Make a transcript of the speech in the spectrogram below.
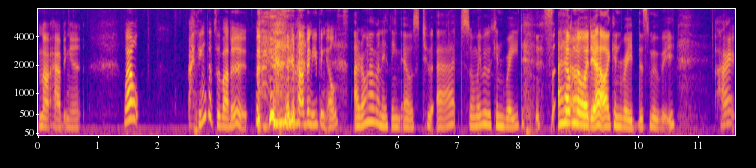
Not having it. Well, I think that's about it. Do you have anything else? I don't have anything else to add, so maybe we can rate. this. I have no idea how I can rate this movie. I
